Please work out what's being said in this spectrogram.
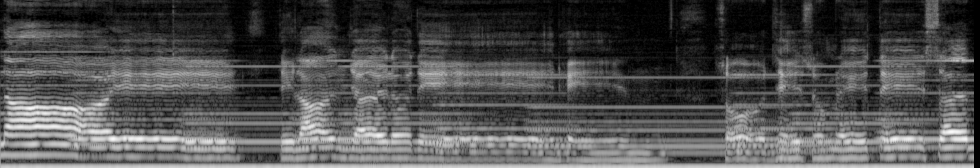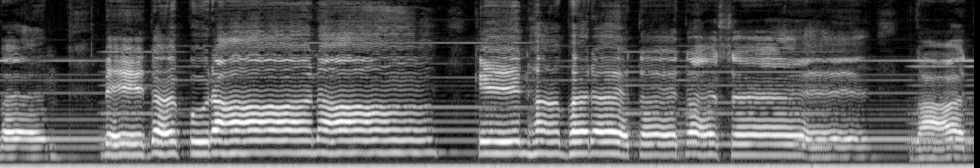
नाये, तिलांजल दे। सोधे सुमृते सब वेद पुराना केन्ह भरत दस गात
